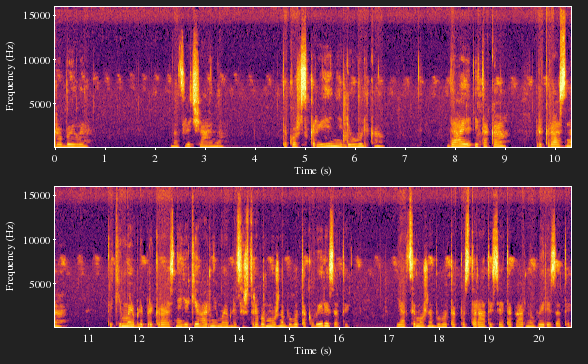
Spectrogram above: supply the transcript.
робили надзвичайно. Також скрині, люлька. Да, і така прекрасна, такі меблі прекрасні, які гарні меблі. Це ж треба можна було так вирізати. Як це можна було так постаратися і так гарно вирізати?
